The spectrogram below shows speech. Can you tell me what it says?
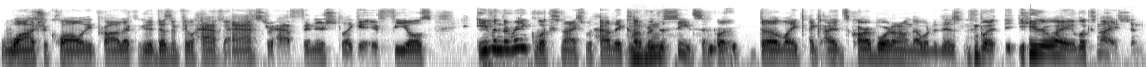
watch a quality product. It doesn't feel half-assed or half-finished. Like it, it feels. Even the rink looks nice with how they covered Mhm. the seats and put the like I, it's cardboard. I don't know what it is, but either way, it looks nice and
